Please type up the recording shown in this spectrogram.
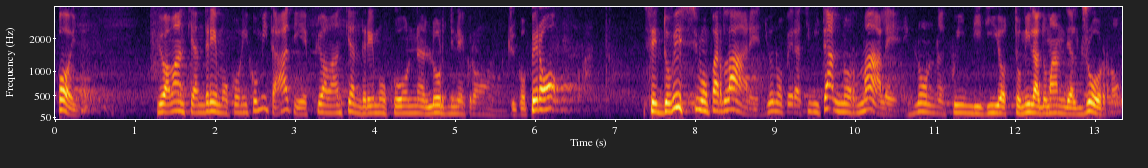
Poi più avanti andremo con i comitati e più avanti andremo con l'ordine cronologico. Però se dovessimo parlare di un'operatività normale, non quindi di 8.000 domande al giorno,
